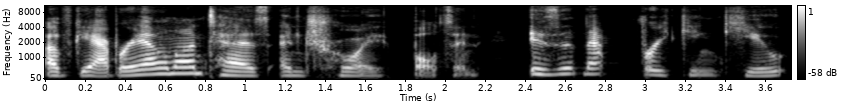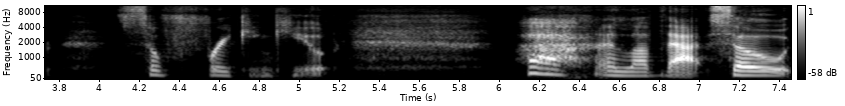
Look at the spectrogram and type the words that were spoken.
of Gabriella Montez and Troy Bolton. Isn't that freaking cute? So freaking cute. I love that. So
